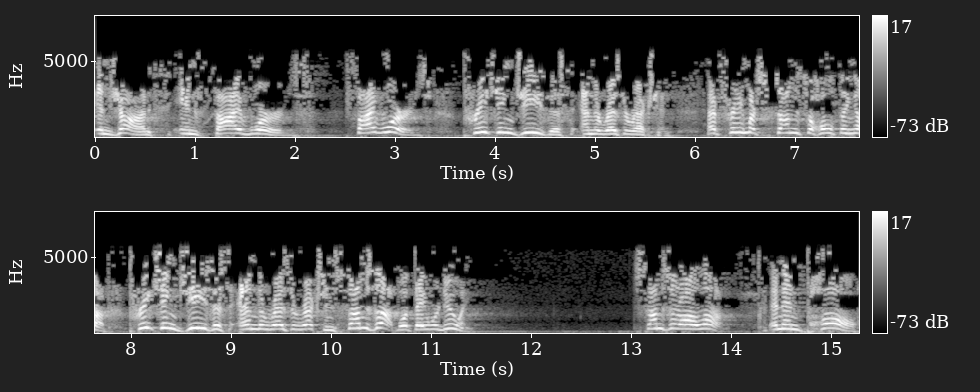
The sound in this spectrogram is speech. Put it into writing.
and John in five words. Five words. Preaching Jesus and the resurrection. That pretty much sums the whole thing up. Preaching Jesus and the resurrection sums up what they were doing. Sums it all up. And then Paul,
